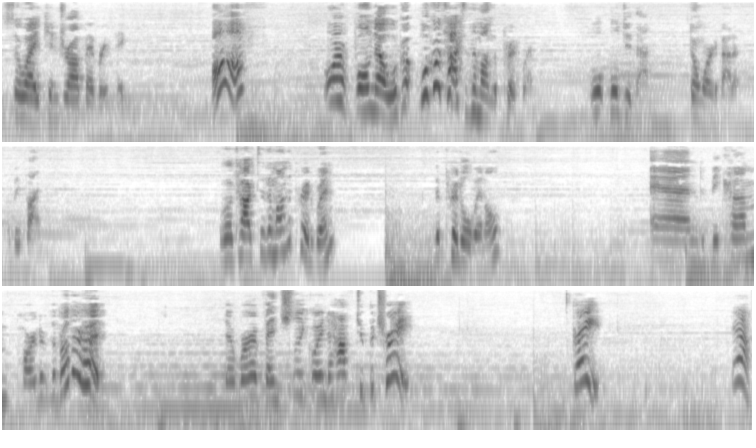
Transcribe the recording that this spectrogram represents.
so I can drop everything off. Or well no, we'll go we'll go talk to them on the Prydwen. We'll we'll do that. Don't worry about it. We'll be fine. We'll talk to them on the Prydwen. The Priddlewinnle. And become part of the Brotherhood that we're eventually going to have to betray. It's great. Yeah.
